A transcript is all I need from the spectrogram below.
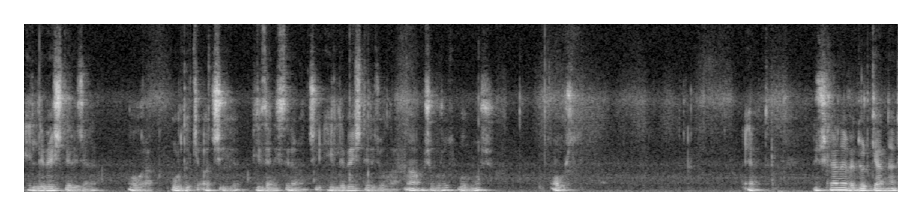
...55 derece olarak buradaki açıyı, bizden istenen açıyı 55 derece olarak ne yapmış oluruz? Bulmuş oluruz. Evet. Üçgenler ve dörtgenler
